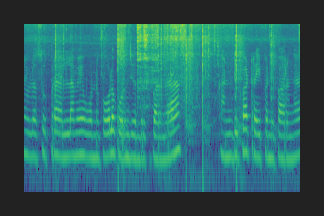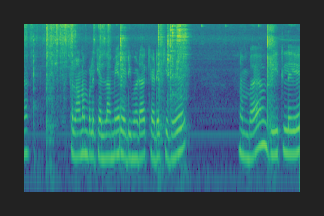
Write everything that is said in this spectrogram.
இவ்வளோ சூப்பராக எல்லாமே ஒன்று போல் பொறிஞ்சு வந்திருக்கு பாருங்கள் கண்டிப்பாக ட்ரை பண்ணி பாருங்கள் இப்போலாம் நம்மளுக்கு எல்லாமே ரெடிமேடாக கிடைக்கிது. நம்ம வீட்டிலையே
